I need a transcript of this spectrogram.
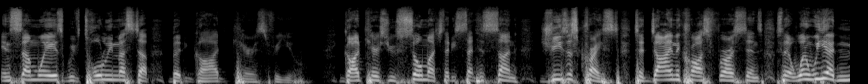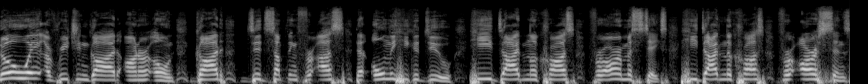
In some ways we've totally messed up, but God cares for you. God cares for you so much that He sent His Son, Jesus Christ, to die on the cross for our sins, so that when we had no way of reaching God on our own, God did something for us that only He could do. He died on the cross for our mistakes. He died on the cross for our sins,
